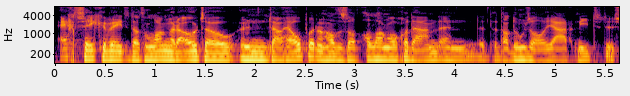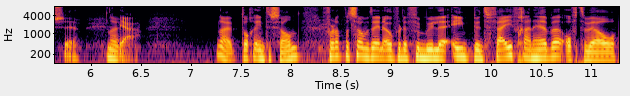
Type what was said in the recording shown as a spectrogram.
echt zeker weten dat een langere auto hun zou helpen, dan hadden ze dat al lang al gedaan. En dat, dat doen ze al jaren niet. Dus nee. ja. Nou, toch interessant. Voordat we het zo meteen over de Formule 1.5 gaan hebben, oftewel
